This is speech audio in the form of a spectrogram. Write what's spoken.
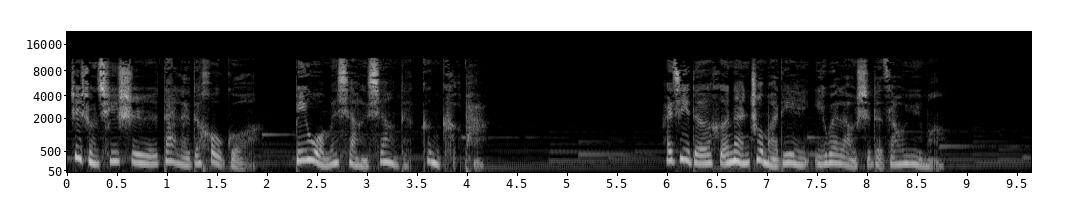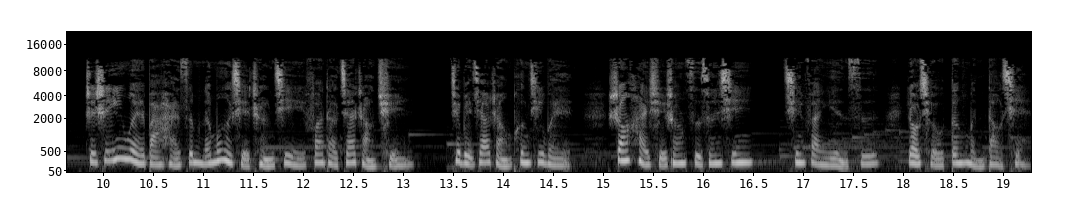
这种趋势带来的后果，比我们想象的更可怕。还记得河南驻马店一位老师的遭遇吗？只是因为把孩子们的默写成绩发到家长群，就被家长抨击为伤害学生自尊心、侵犯隐私，要求登门道歉。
